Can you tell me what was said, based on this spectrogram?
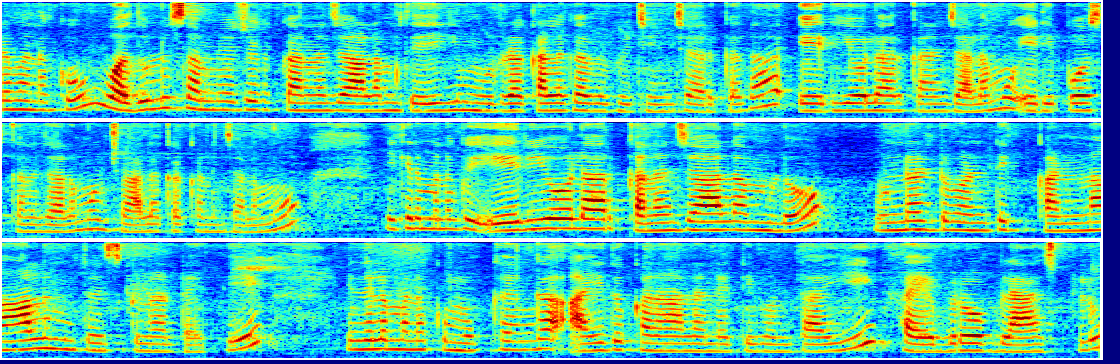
ఇక్కడ మనకు వదులు సంయోజక కణజాలం తిరిగి మూడు రకాలుగా విభజించారు కదా. ఏరియోలార్ కణజాలము ఎరిపోస్ కణజాలము జాలక కణజాలము. ఇక్కడ మనకు ఏరియోలార్ కణజాలంలో ఉన్నటువంటి కణాలను తెలుసుకున్నట్టయితే ఇందులో మనకు ముఖ్యంగా ఐదు కణాలు అనేటివి ఉంటాయి. ఫైబ్రోబ్లాస్ట్లు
